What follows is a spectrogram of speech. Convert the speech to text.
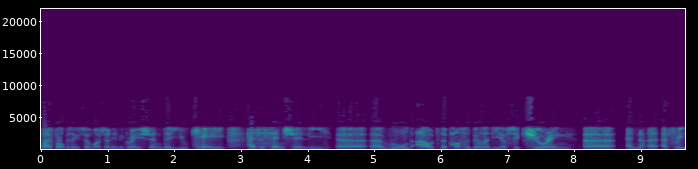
by focusing so much on immigration, the UK has essentially ruled out the possibility of securing uh, an, a, a free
